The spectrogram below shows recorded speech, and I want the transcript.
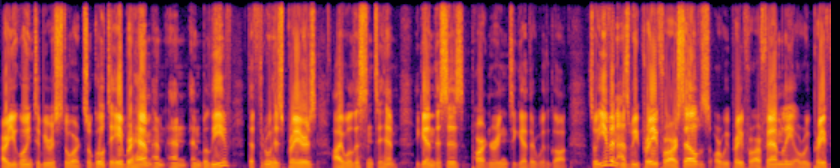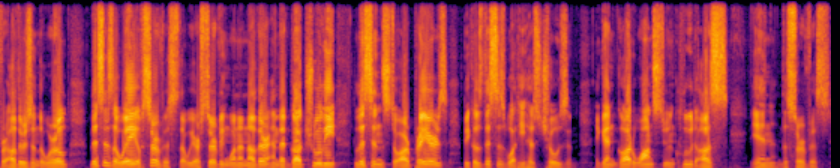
are you going to be restored. So go to Abraham and, and, and believe that through his prayers I will listen to him. Again, this is partnering together with God. So even as we pray for ourselves, or we pray for our family, or we pray for others in the world, this is a way of service that we are serving one another and that God truly listens to our prayers because this is what he has chosen. Again, God wants to include us in the service.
